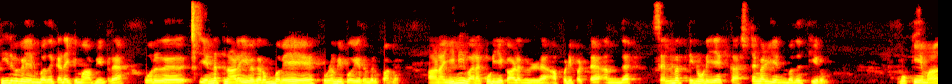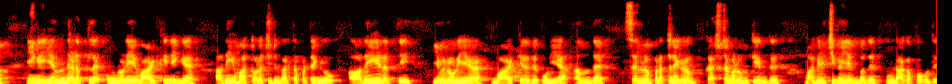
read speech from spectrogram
தீர்வுகள் என்பது கிடைக்குமா அப்படின்ற ஒரு எண்ணத்தினால இவங்க ரொம்பவே குழம்பி போய் இருந்திருப்பாங்க. ஆனா இனி வரக்கூடிய காலங்களில் அப்படிப்பட்ட அந்த செல்வத்தினுடைய கஷ்டங்கள் என்பது தீரும். முக்கியமா நீங்க எந்த இடத்துல உங்களுடைய வாழ்க்கை நீங்க அதிகமா தொலைச்சிட்டு வருத்தப்பட்டீங்களோ அதே இடத்தில் இவருடைய வாழ்க்கையில் இருக்கக்கூடிய அந்த செல்வ பிரச்சனைகளும் கஷ்டங்களும் தீர்ந்து மகிழ்ச்சிகள் என்பது உண்டாக போகுது.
